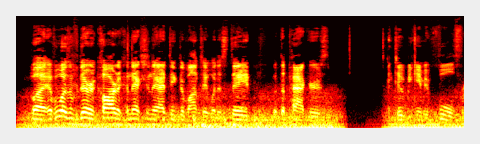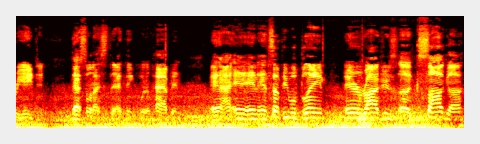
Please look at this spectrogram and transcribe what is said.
But if it wasn't for Derek Carr, the connection there, I think Davante would have stayed with the Packers until he became a full free agent. That's what I, I think would have happened. And, I, and, and some people blame Aaron Rodgers' uh, saga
